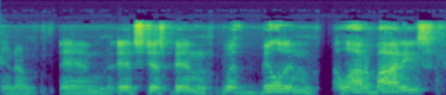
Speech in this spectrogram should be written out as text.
you know, and it's just been with building a lot of bodies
